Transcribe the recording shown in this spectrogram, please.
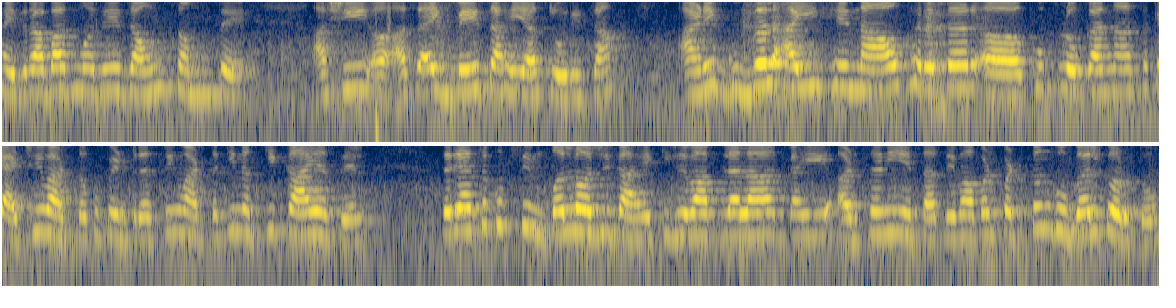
हैदराबादमध्ये जाऊन संपते अशी असा एक बेस आहे या स्टोरीचा आणि गुगल आई हे नाव खरं तर खूप लोकांना असं कॅची वाटतं खूप इंटरेस्टिंग वाटतं की नक्की काय असेल. तर याचं खूप सिंपल लॉजिक आहे की जेव्हा आपल्याला काही अडचणी येतात तेव्हा आपण पटकन गुगल करतो.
